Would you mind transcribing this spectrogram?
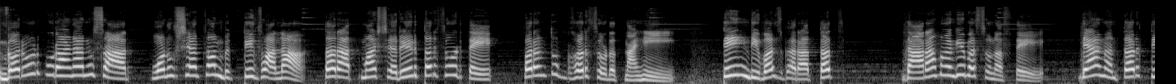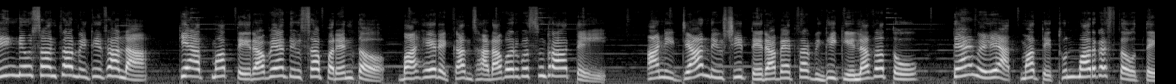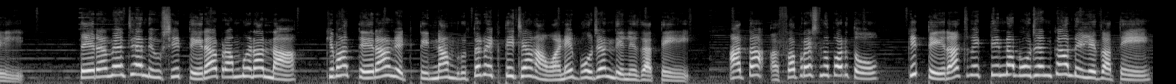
गरुड पुराणानुसार मनुष्याचा मृत्यू झाला तर आत्मा शरीर तर सोडते परंतु घर सोडत नाही. तीन दिवस घरातच दारामागे बसून असते. त्यानंतर तीन दिवसांचा विधी झाला की आत्मा तेराव्या दिवसापर्यंत बाहेर एका झाडावर बसून राहते आणि ज्या दिवशी तेराव्याचा विधी केला जातो त्यावेळी आत्मा तेथून मार्गस्थ होते. तेराव्याच्या दिवशी तेरा ब्राह्मणांना किंवा तेरा व्यक्तींना मृत व्यक्तीच्या नावाने भोजन दिले जाते. आता असा प्रश्न पडतो की तेराच व्यक्तींना भोजन का दिले जाते?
